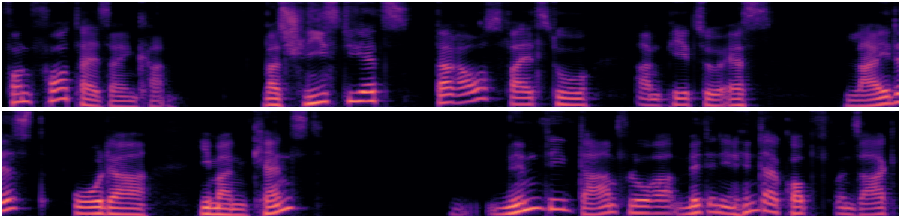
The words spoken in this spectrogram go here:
von Vorteil sein kann. Was schließt du jetzt daraus, falls du an PCOS leidest oder jemanden kennst? Nimm die Darmflora mit in den Hinterkopf und sag,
